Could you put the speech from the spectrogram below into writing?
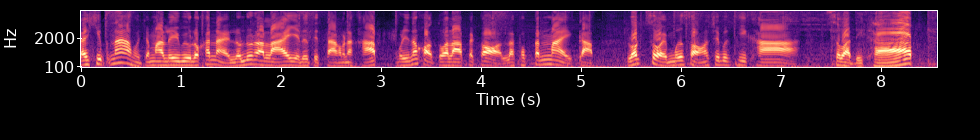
และคลิปหน้าผมจะมารีวิวรถคันไหนรถรุ่นอะไร อย่าลืมติดตามกันนะครับ วันนี้ต้องขอตัวลาไปก่อน แล้วพบกันใหม่กับรถสวยมือสองชิบุกีคาสวัสดีครับ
